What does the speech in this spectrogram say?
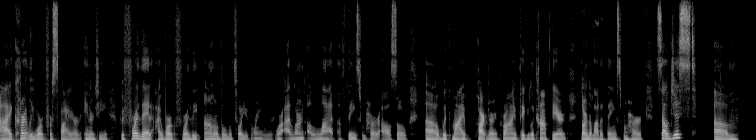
I currently work for Spire Energy. Before that, I worked for the Honorable Latoya Greenwood, where I learned a lot of things from her. Also, uh, with my partner in crime, Peggy LeCompte, there learned a lot of things from her. So, just um,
